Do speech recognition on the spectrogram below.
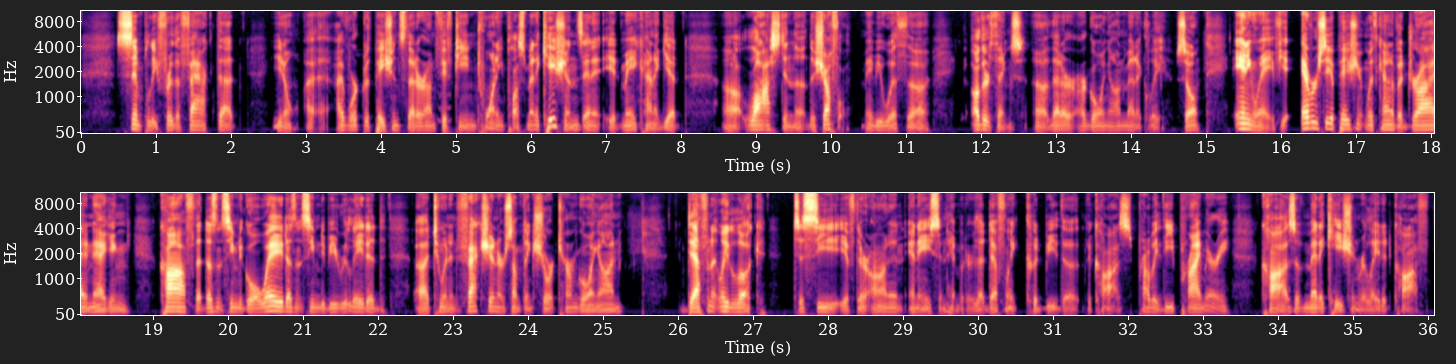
simply for the fact that, you know, I, have worked with patients that are on 15, 20 plus medications, and it, it may kind of get uh, lost in the, the shuffle, maybe with, uh, other things uh, that are, are going on medically. So, anyway, if you ever see a patient with kind of a dry, nagging cough that doesn't seem to go away, doesn't seem to be related uh, to an infection or something short term going on, definitely look to see if they're on an, an ACE inhibitor. That definitely could be the, the cause, probably the primary cause of medication related cough.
